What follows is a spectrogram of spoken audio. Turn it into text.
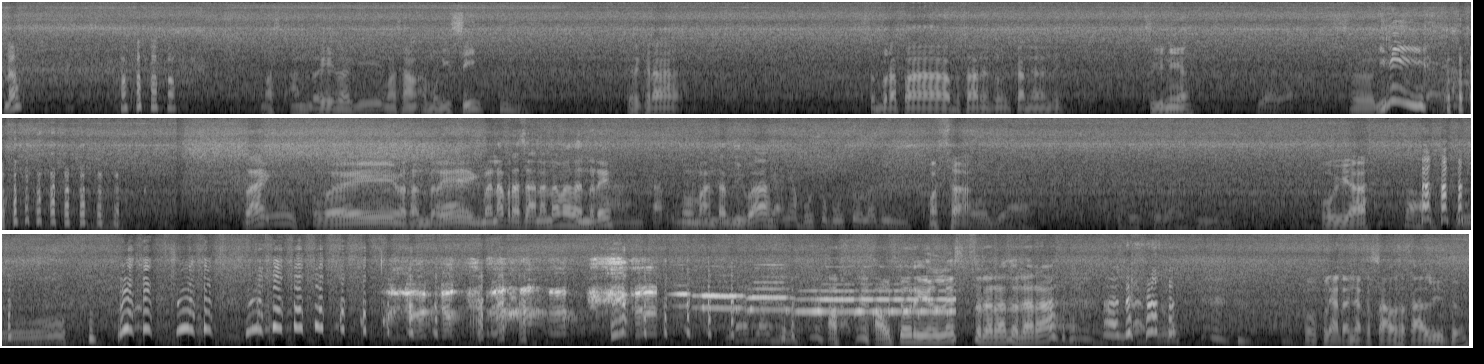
Nah. Mas Andre lagi masang amunisi. Kira-kira seberapa besar itu ikannya nanti? Segini ya? Iya, ya. Segini. Baik. Woi, Mas Andre, gimana perasaan Anda Mas Andre? Mantap ini. Oh, mantap jiwa. Kayaknya boso-boso lagi nih. Masa? Oh iya. Boso-boso lagi. Oh ya. Lagi. Auto release saudara-saudara. Oh, kelihatannya kesal sekali itu.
